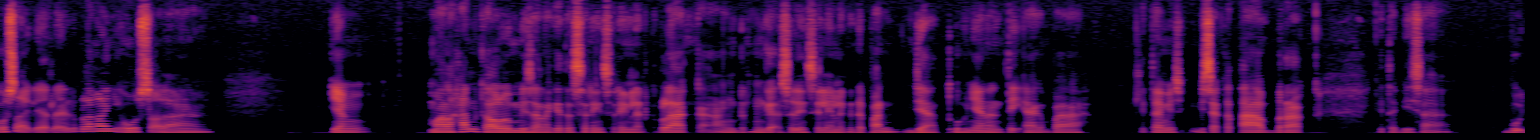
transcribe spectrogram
Gak usah lihat ke belakang gak usah lah. Yang malahan kalau misalnya kita sering-sering lihat ke belakang dan nggak sering-sering lihat ke depan jatuhnya nanti apa? Kita bisa ketabrak kita bisa bu,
